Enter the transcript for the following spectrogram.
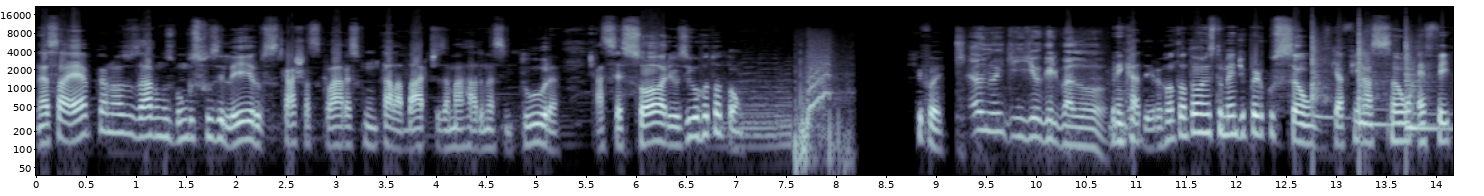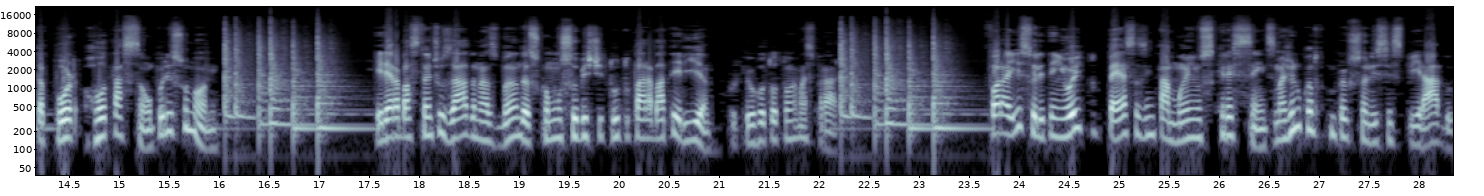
Nessa época nós usávamos bumbos fuzileiros, caixas claras com talabartes amarrado na cintura, acessórios e o rototom. Que foi? Eu não entendi o que ele falou. Brincadeira. O rontontom é um instrumento de percussão, que a afinação é feita por rotação, por isso o nome. Ele era bastante usado nas bandas como um substituto para a bateria, porque o rototom é mais prático. Fora isso, ele tem oito peças em tamanhos crescentes. Imagina o quanto um percussionista inspirado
